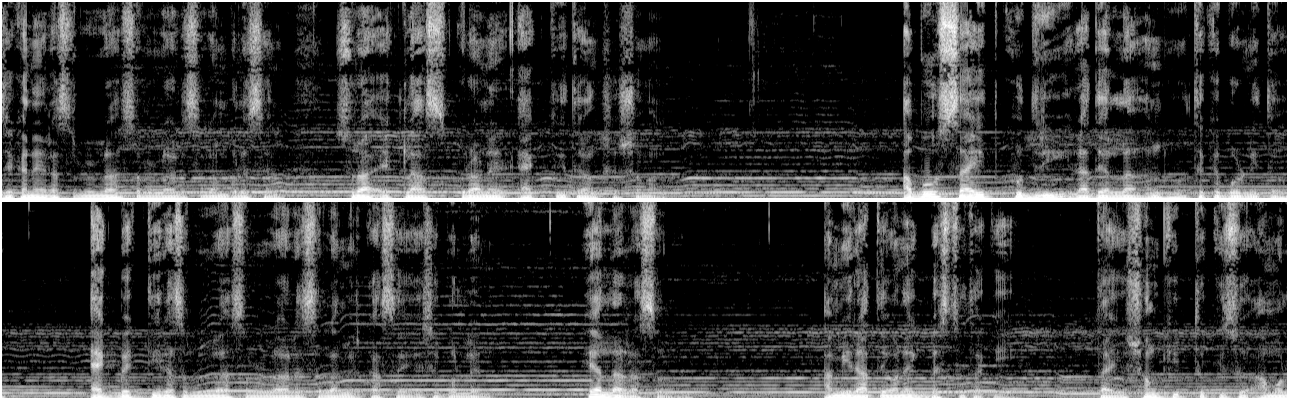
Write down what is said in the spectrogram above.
যেখানে রাসুল্লাহ সাল্লাহ সাল্লাম বলেছেন, সুরা এক্লাস কোরআনের এক তৃতীয়াংশের সমান। আবু সাইদ খুদ্রি রাদিয়াল্লাহ আনহু থেকে বর্ণিত এক ব্যক্তি রাসুল্লাহ সাল্লাহ সাল্লামের কাছে এসে বললেন, হে আল্লাহ রাসুল, আমি রাতে অনেক ব্যস্ত থাকি, তাই সংক্ষিপ্ত কিছু আমল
